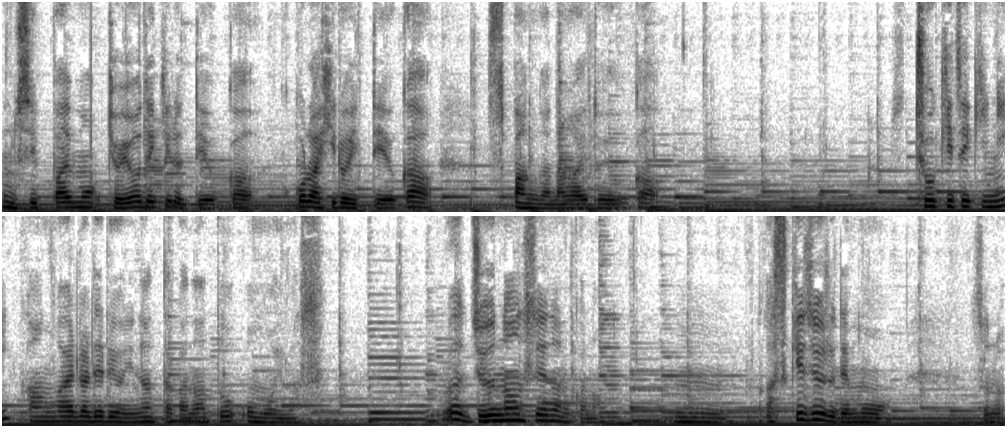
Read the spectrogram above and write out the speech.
うん、失敗も許容できるっていうか心は広いっていうかスパンが長いというか長期的に考えられるようになったかなと思います。これは柔軟性なのかな？うん。なんかスケジュールでもその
